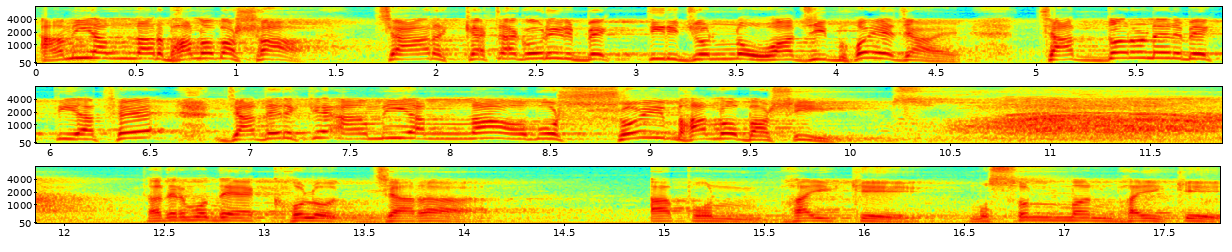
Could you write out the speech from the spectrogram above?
আমি আল্লাহর ভালোবাসা চার ক্যাটাগরির ব্যক্তির জন্য ওয়াজিব হয়ে যায়। চার ধরনের ব্যক্তি আছে যাদেরকে আমি আল্লাহ অবশ্যই ভালোবাসি। তাদের মধ্যে এক হলো যারা আপন ভাইকে, মুসলমান ভাইকে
